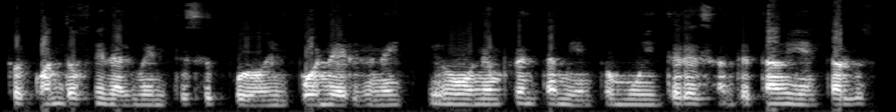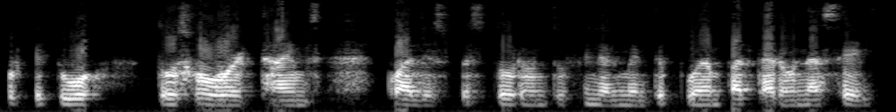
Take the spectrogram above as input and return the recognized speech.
fue cuando finalmente se pudo imponer un, un enfrentamiento muy interesante también, Carlos, porque tuvo dos overtimes, cuales pues Toronto finalmente pudo empatar una serie.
